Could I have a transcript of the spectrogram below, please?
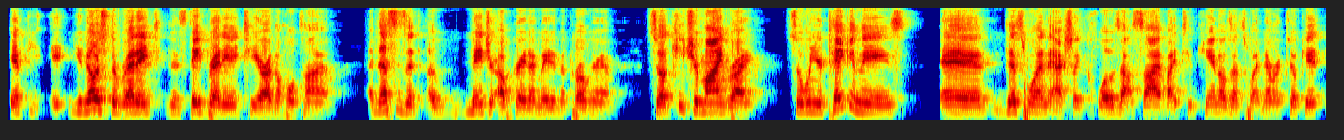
If you, you notice the red, the stayed red ATR the whole time, and this is a, a major upgrade I made in the program. So it keeps your mind right. So when you're taking these, and this one actually closed outside by two candles, that's why I never took it.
